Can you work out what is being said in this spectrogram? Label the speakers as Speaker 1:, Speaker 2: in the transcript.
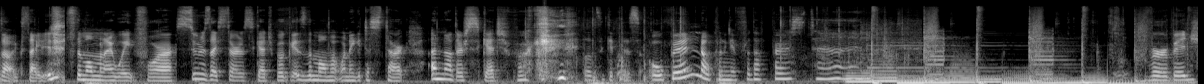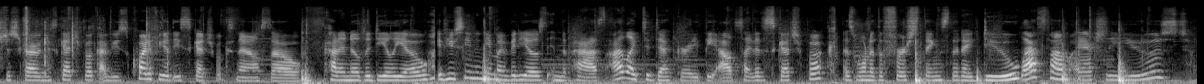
Speaker 1: so excited. It's the moment I wait for. As soon as I start a sketchbook is the moment when I get to start another sketchbook. Let's get this open, opening it for the first time verbiage describing the sketchbook. I've used quite a few of these sketchbooks now, so kind of know the dealio. If you've seen any of my videos in the past, I like to decorate the outside of the sketchbook as one of the first things that I do. Last time I actually used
